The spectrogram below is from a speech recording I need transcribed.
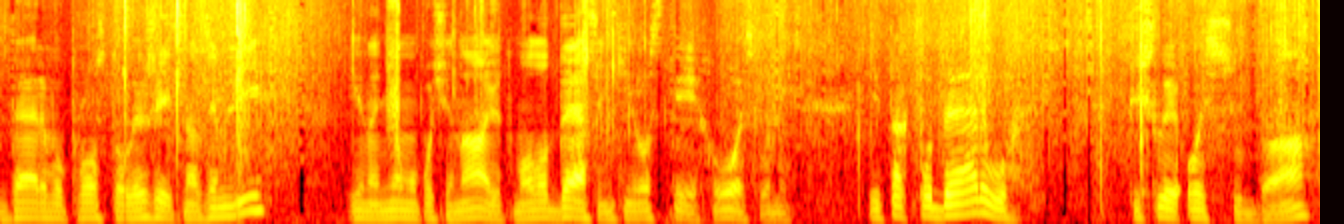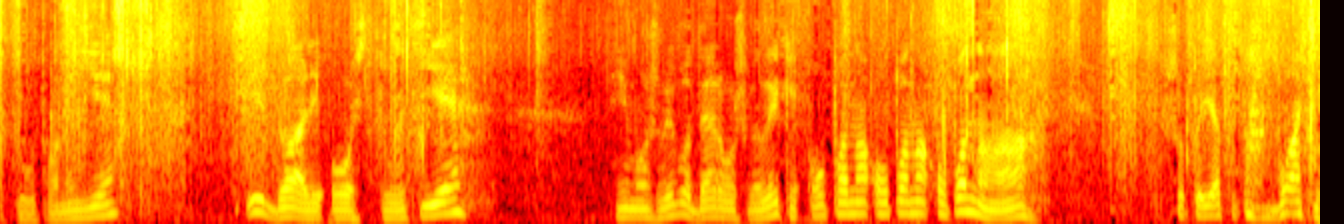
Дерево просто лежить на землі і на ньому починають молодесенькі рости. Ось вони. І так по дереву пішли ось сюди. Тут вони є. І далі ось тут є. І можливо дерево ж велике. Опана, опана, опана. Що то я тут бачу?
